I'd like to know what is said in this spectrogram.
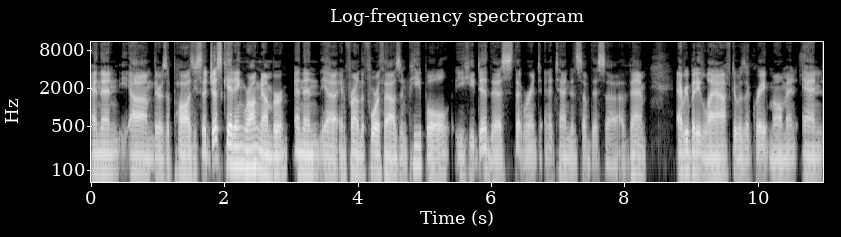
And then um, there's a pause. He said, Just kidding, wrong number. And then uh, in front of the 4,000 people, he, he, did this that were in, in attendance of this uh, event. Everybody laughed. It was a great moment. And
